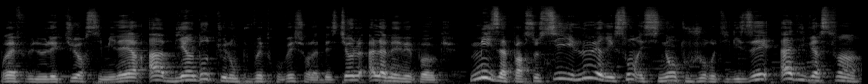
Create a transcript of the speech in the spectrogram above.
bref, une lecture similaire à bien d'autres que l'on pouvait trouver sur la bestiole à la même époque. Mis à part ceci, le hérisson est sinon toujours utilisé à diverses fins,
